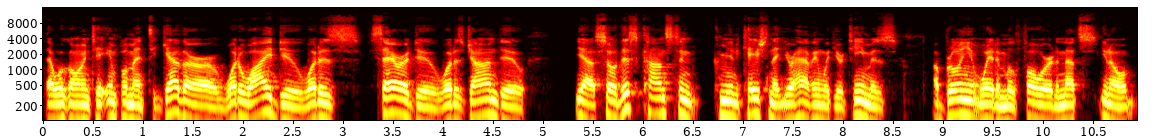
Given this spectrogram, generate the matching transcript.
that we're going to implement together. What do I do? What does Sarah do? What does John do? Yeah, so this constant communication that you're having with your team is a brilliant way to move forward. And that's, you know,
